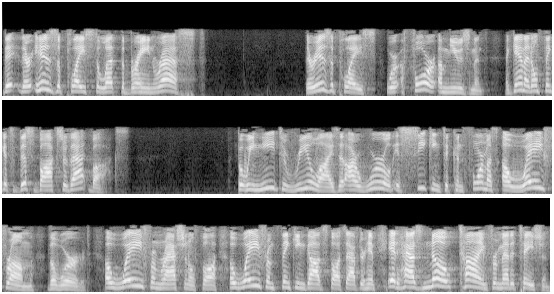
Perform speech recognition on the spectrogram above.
There is a place to let the brain rest. There is a place where, for amusement. Again, I don't think it's this box or that box. But we need to realize that our world is seeking to conform us away from the Word, away from rational thought, away from thinking God's thoughts after Him. It has no time for meditation.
